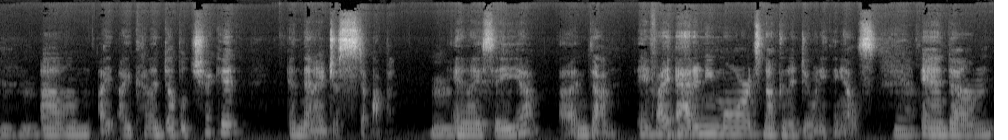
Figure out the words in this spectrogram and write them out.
mhm. um, I, I kind of double check it and then I just stop. Mm, and I say, "Yep, I'm done." If I add any more, it's not going to do anything else. yeah. And um,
